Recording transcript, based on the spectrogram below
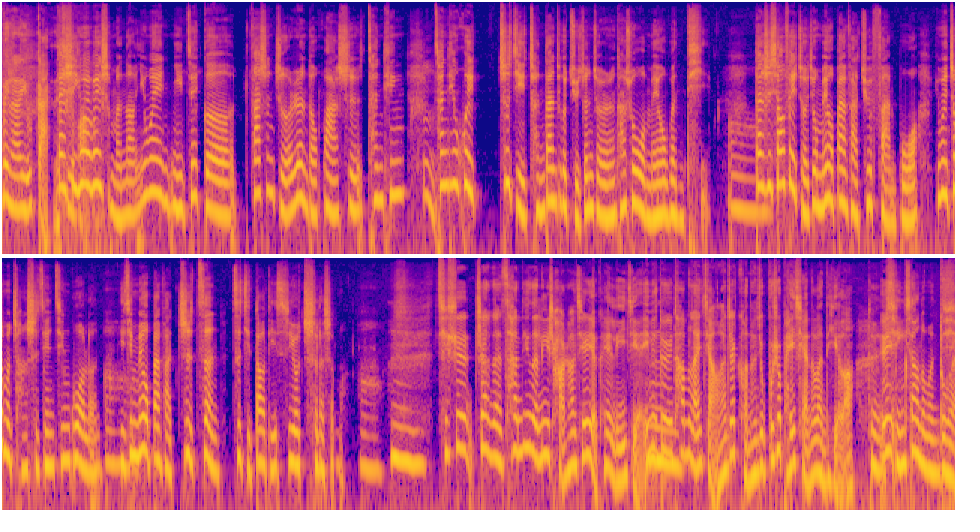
未来有改的，但是因为为什么呢？因为你这个发生责任的话是餐厅，嗯餐厅会自己承担这个举证责任。他说我没有问题，嗯但是消费者就没有办法去反驳，因为这么长时间经过了，哦已经没有办法质证自己到底是又吃了什么。嗯。嗯，其实站在餐厅的立场上，其实也可以理解，因为对于他们来讲啊，这可能就不是赔钱的问题了，因为对，形象的问题，对，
